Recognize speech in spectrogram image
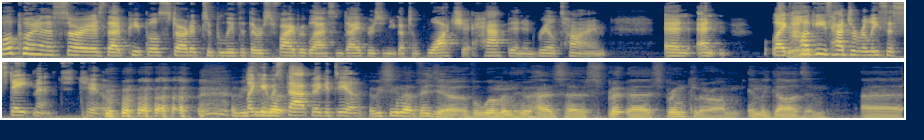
whole point of this story is that people started to believe that there was fiberglass in diapers and you got to watch it happen in real time. And and like Yeah. Huggies had to release a statement too. Like it was that, that big a deal. Have you seen that video of a woman who has her split, uh, sprinkler on in the garden uh,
